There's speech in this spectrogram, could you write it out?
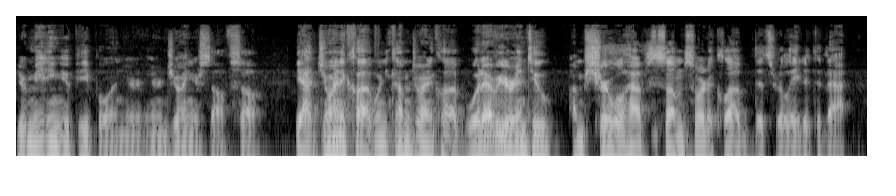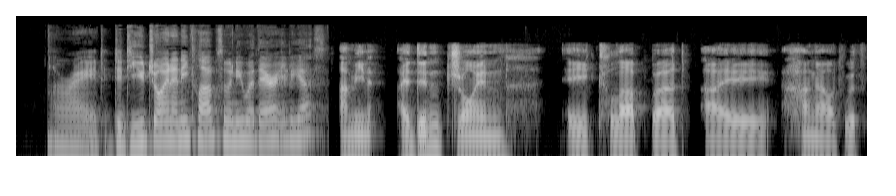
you're meeting new people and you're you're enjoying yourself. So yeah, join a club. When you come join a club, whatever you're into, I'm sure we'll have some sort of club that's related to that. All right. Did you join any clubs when you were there, Elias? I mean, I didn't join a club, but I hung out with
